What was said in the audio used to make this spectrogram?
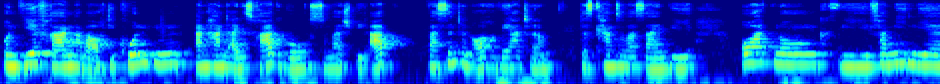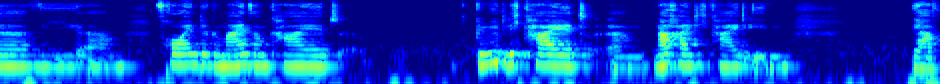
Und wir fragen aber auch die Kunden anhand eines Fragebogens zum Beispiel ab, was sind denn eure Werte? Das kann sowas sein wie, Ordnung, wie Familie, wie ähm, Freunde, Gemeinsamkeit, Gemütlichkeit, ähm, Nachhaltigkeit eben. Ja,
